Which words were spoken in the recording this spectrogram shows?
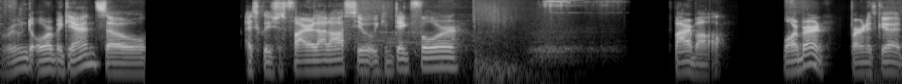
Runed Orb again, so basically just fire that off, see what we can dig for. Fireball. More burn. Burn is good.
